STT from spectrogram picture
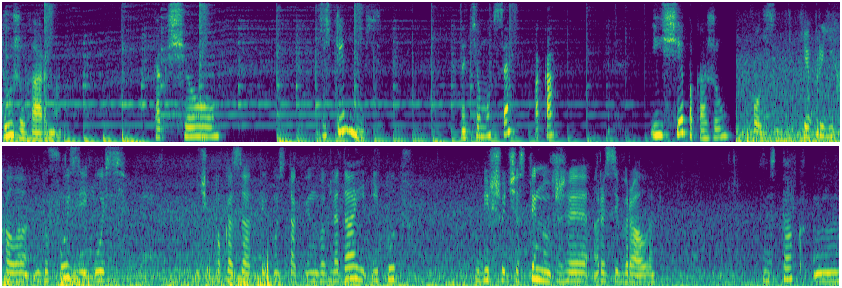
Дуже гарно. Так що зустрінемось. На цьому все. Пока. І ще покажу Фозі. Я приїхала до Фозі, ось хочу показати, ось так він виглядає, і тут більшу частину вже розібрали. Ось так. е,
